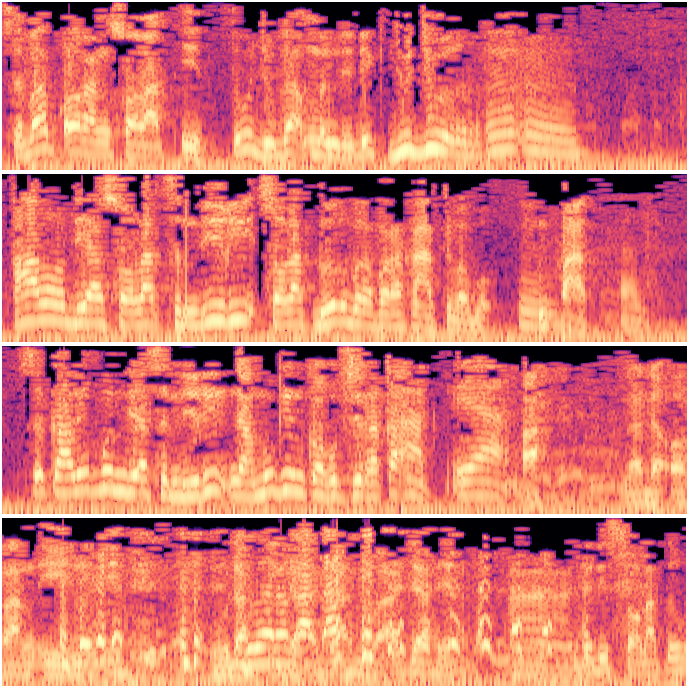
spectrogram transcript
Sebab orang sholat itu juga mendidik jujur. Mm -mm. Kalau dia sholat sendiri, sholat dulu berapa rakaat coba bu? Hmm. Empat. Sekalipun dia sendiri nggak mungkin korupsi rakaat. Iya. Ah, nggak ada orang ini nih. Udah dua tiga rakaat. aja, dua aja ya. Nah, jadi sholat tuh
